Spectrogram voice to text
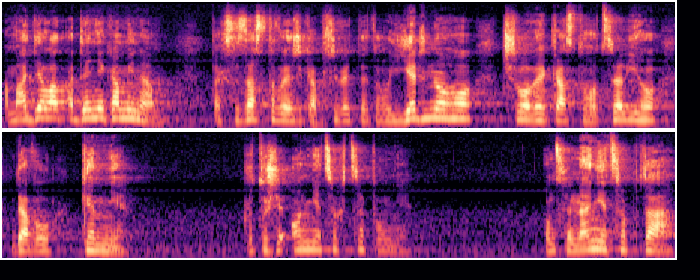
a má dělat a jde někam jinam, tak se zastavuje a říká, přiveďte toho jednoho člověka z toho celého davu ke mně. Protože on něco chce po mně. On se na něco ptá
